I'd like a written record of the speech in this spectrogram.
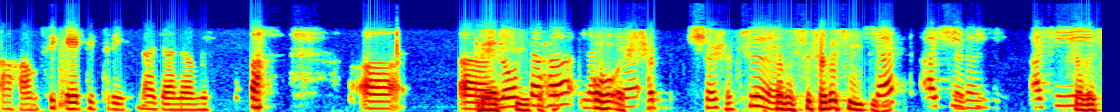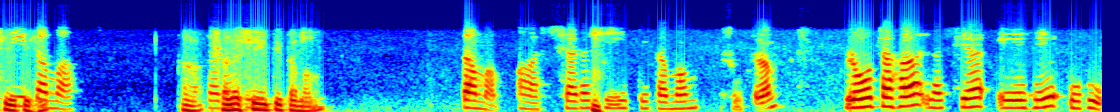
अहं सि एटि त्रि न जानामि। लोटः अशीतिः षडशीतितमं तमं षडशीतितमं सूत्रं। लोटः लस्य एः उः।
